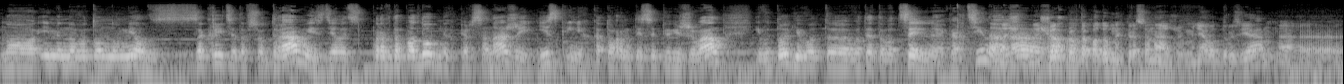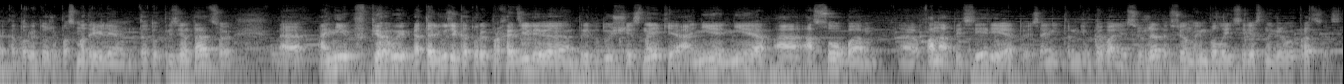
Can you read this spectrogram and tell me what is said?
но именно вот он умел закрыть это все драмой, сделать правдоподобных персонажей, искренних, которым ты сопереживал, и в итоге вот, э, вот эта вот цельная картина, Насчет, она... Насчет правдоподобных персонажей. У меня вот друзья, э, которые тоже посмотрели эту презентацию, э, они впервые, это люди, которые проходили предыдущие снейки, они не а, особо Э, фанаты серии, то есть они там не вдавали сюжет и все, но им был интересный игровой процесс.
